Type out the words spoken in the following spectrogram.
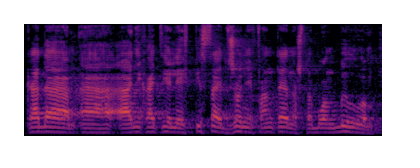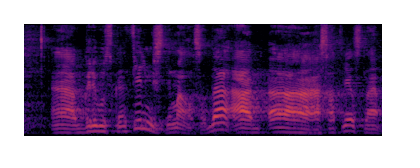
когда они хотели вписать Джонни Фонтена, чтобы он был в голливудском фильме снимался, да, а, а соответственно,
